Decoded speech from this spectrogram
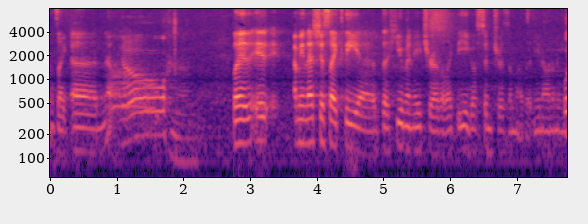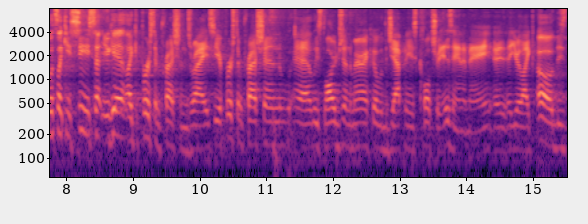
It's like, uh, no. No. But it, it, I mean, that's just like the uh, the human nature of it, like the egocentrism of it. You know what I mean? Well, it's like you see, so you get like first impressions, right? So your first impression, uh, at least large in America with the Japanese culture, is anime. Uh, You're like, oh, these.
